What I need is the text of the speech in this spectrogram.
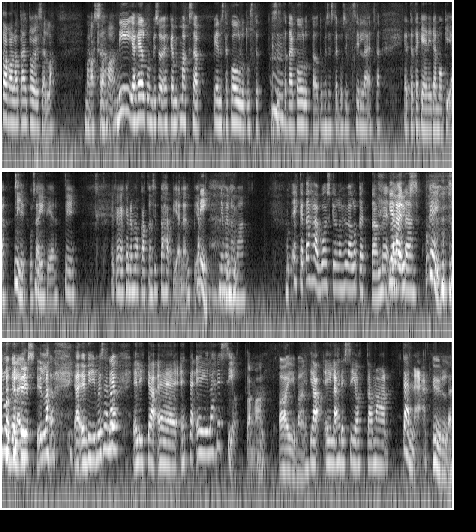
tavalla tai toisella maksamaan. Niin, ja helpompi se on ehkä maksaa pienestä koulutuksesta Mm. tai kouluttautumisesta kuin sit sillä, että, että tekee niitä mokia, Niin, sit, kun sä niin. et tiedä. Niin. Että ehkä ne mokat on sitten vähän pienempiä. Niin, nimenomaan. Mutta ehkä tähän voisikin olla hyvä lopettaa. Me Vielä lähdetään... yksi. Okei, sulla on vielä yksi. Kyllä. Ja viimeisenä, eli että ei lähde sijoittamaan. Aivan. Ja ei lähde sijoittamaan tänään. Kyllä.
